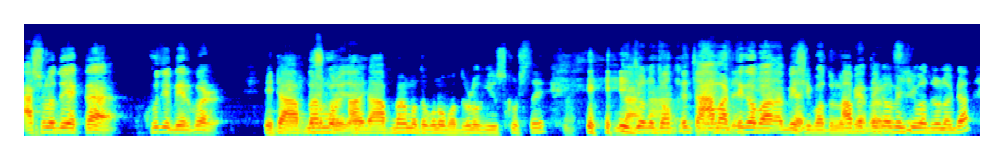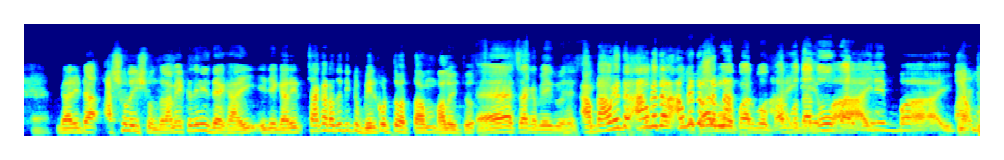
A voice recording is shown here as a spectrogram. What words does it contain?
আসলে দুই একটা খুঁজে বের কর এটা আপনার। এটা আপনার মতো কোনো ভদ্রলোক ইউজ করছে। এই জন্য যত্নে আমার থেকেও বেশি ভদ্রলোক আপনার থেকেও বেশি ভদ্রলোক না? হ্যাঁ। গাড়িটা আসলেই সুন্দর। আমি একটা জিনিস দেখাই এই যে গাড়ির চাকাটা যদি একটু বের করতে পারতাম ভালো হতো হ্যাঁ চাকা বের করে দিচ্ছি। আপনি আলগে দেন আলগে দেন আলগে দেন পারব, না? পারব, পারব, দাদু, পারব। রে ভাই। পারব,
